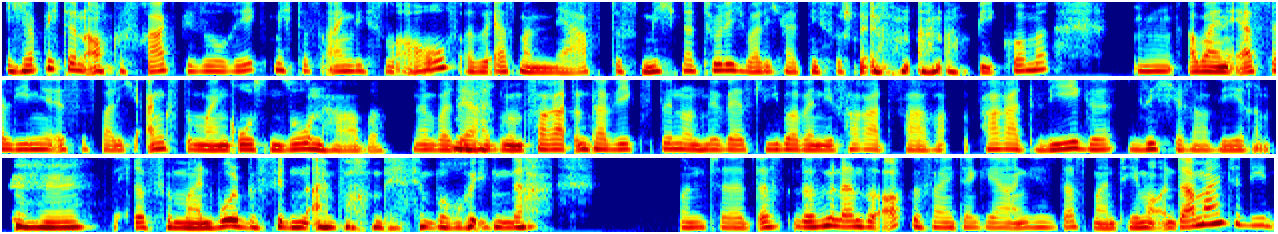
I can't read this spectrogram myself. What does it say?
ich hab mich dann auch gefragt, wieso regt mich das eigentlich so auf? Also erstmal nervt es mich natürlich, weil ich halt nicht so schnell von A nach B komme. Hm, aber in erster Linie ist es, weil ich Angst um meinen großen Sohn habe, ne, weil der mhm. halt mit dem Fahrrad unterwegs bin und mir wäre es lieber, wenn die Fahrradfahrer, Fahrradwege sicherer wären. Mhm. Das wäre für mein Wohlbefinden einfach ein bisschen beruhigender. Und äh, das, das ist mir dann so aufgefallen. Ich denke, ja, eigentlich ist das mein Thema. Und da meinte die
